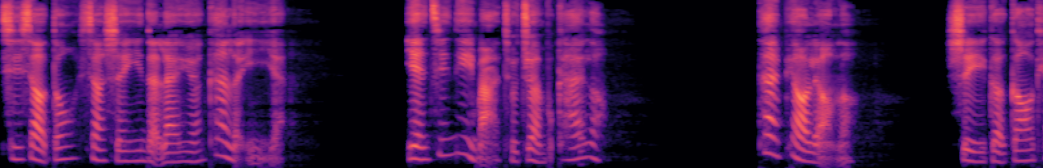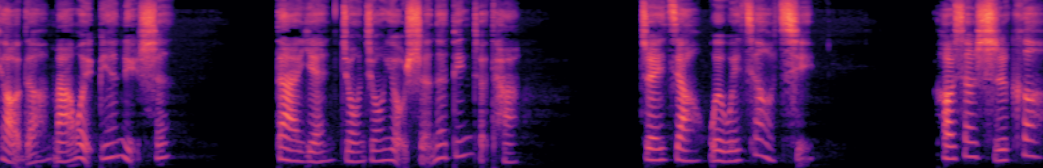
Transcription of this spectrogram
齐晓东向声音的来源看了一眼，眼睛立马就转不开了。太漂亮了，是一个高挑的马尾辫女生，大眼炯炯有神的盯着他。嘴角微微翘起，好像时刻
